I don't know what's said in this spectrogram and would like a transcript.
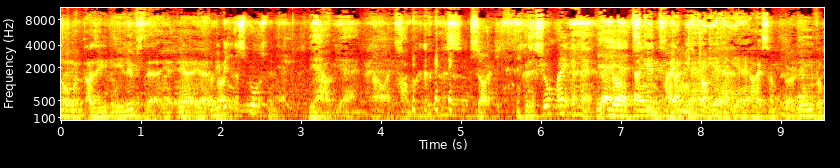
Norman does, he, he lives there, yeah, yeah. yeah Have you been to the Sportsman yet? Yeah, oh, yeah. Oh, oh my goodness. Sorry. Because it's your mate, isn't it? Yeah, your yeah, skin mate. Yeah, yeah, yeah. yeah, Oh, it's unbelievable.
